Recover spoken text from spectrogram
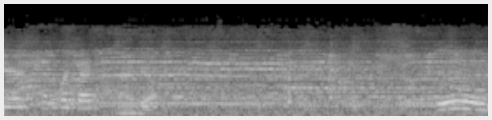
Cheers. Cheers, happy birthday. Thank you. Mm.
